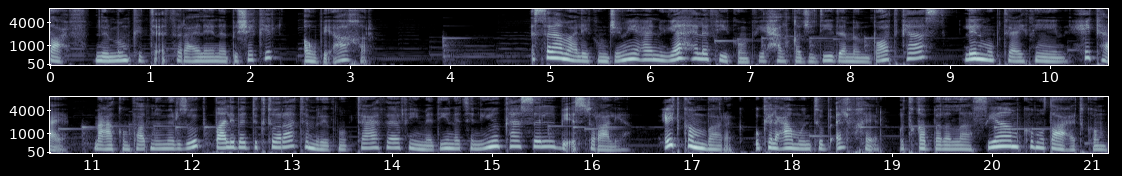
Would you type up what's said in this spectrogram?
ضعف من الممكن تأثر علينا بشكل أو بآخر. السلام عليكم جميعا ويا هلا فيكم في حلقة جديدة من بودكاست للمبتعثين حكاية. معكم فاطمة مرزوق طالبة دكتوراه تمريض مبتعثة في مدينة نيوكاسل بأستراليا. عيدكم مبارك وكل عام وأنتم بألف خير وتقبل الله صيامكم وطاعتكم.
